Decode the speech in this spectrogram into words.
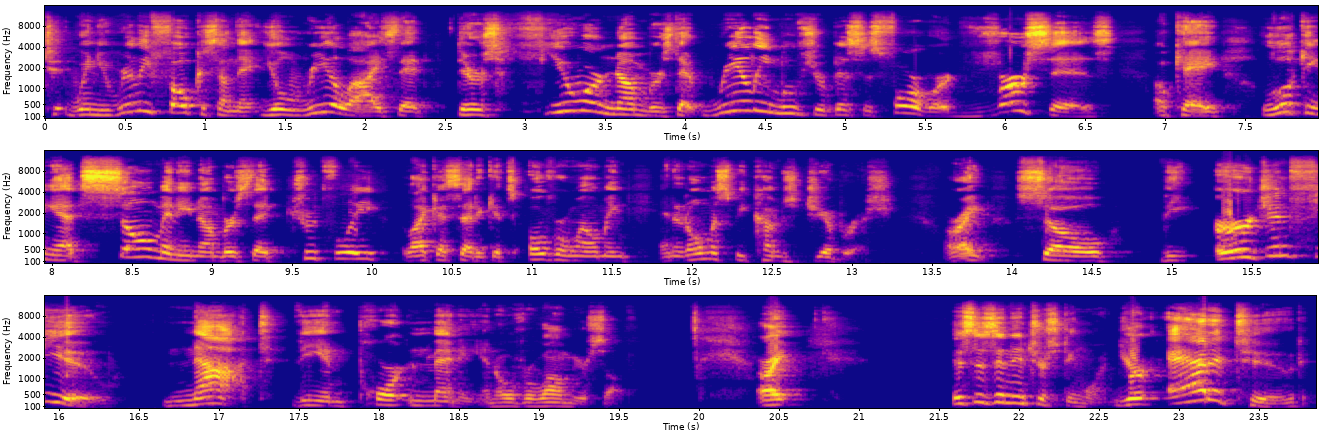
to, when you really focus on that, you'll realize that there's fewer numbers that really moves your business forward versus okay, looking at so many numbers that truthfully, like I said, it gets overwhelming and it almost becomes gibberish. All right. So the urgent few, not the important many, and overwhelm yourself. All right. This is an interesting one. Your attitude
